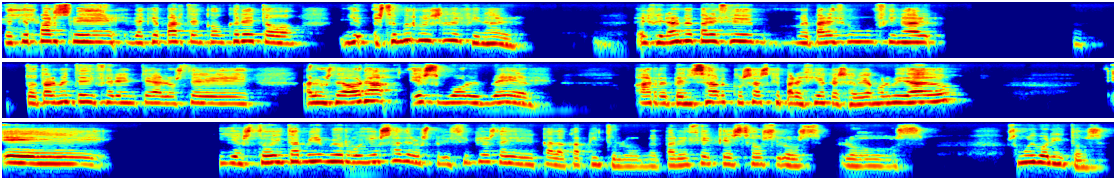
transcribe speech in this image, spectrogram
¿De qué parte, de qué parte en concreto? Yo estoy muy orgullosa del final. El final me parece, me parece un final totalmente diferente a los de, a los de ahora, es volver a repensar cosas que parecía que se habían olvidado. Eh, y estoy también muy orgullosa de los principios de cada capítulo. Me parece que esos los, los, son muy bonitos.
